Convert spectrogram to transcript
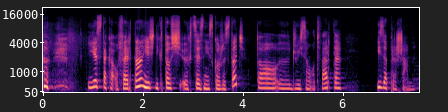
Jest taka oferta. Jeśli ktoś chce z niej skorzystać, to y, drzwi są otwarte i zapraszamy.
